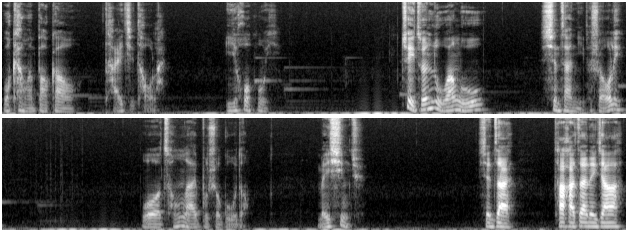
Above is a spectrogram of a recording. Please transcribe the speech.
我看完报告，抬起头来，疑惑不已。这尊鹿王炉现在你的手里？我从来不收古董，没兴趣。现在，它还在那家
